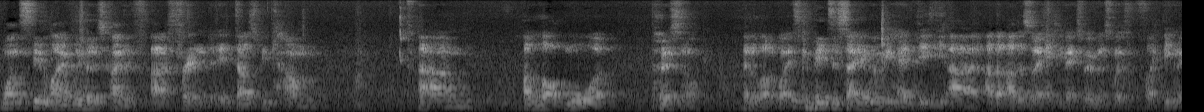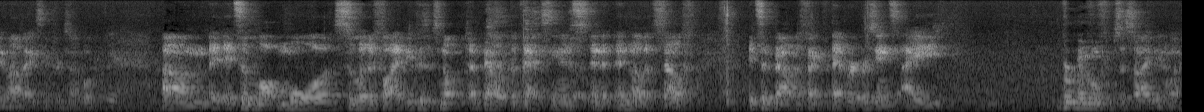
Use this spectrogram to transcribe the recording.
once their livelihood is kind of uh, threatened, it does become um, a lot more personal in a lot of ways compared to say when we had the uh, other other sort of anti-vax movements with like the MMR vaccine, for example. Yeah. Um, it- it's a lot more solidified because it's not about the vaccine in, in, in and of itself. It's about the fact that that represents a removal from society in a way.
